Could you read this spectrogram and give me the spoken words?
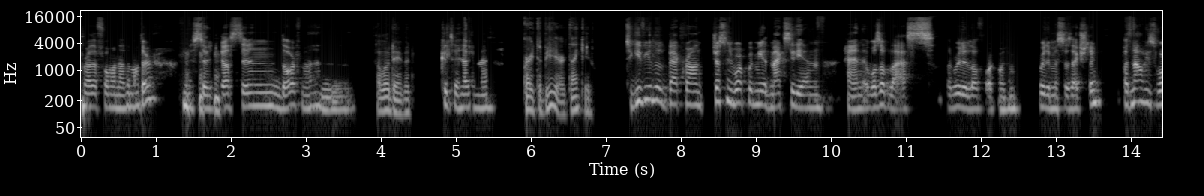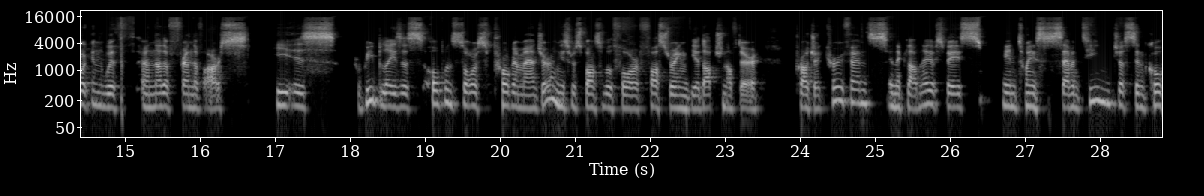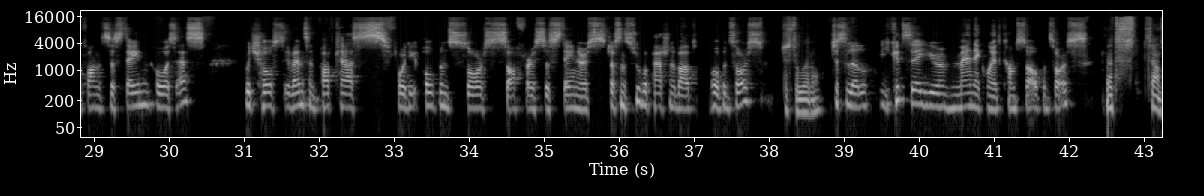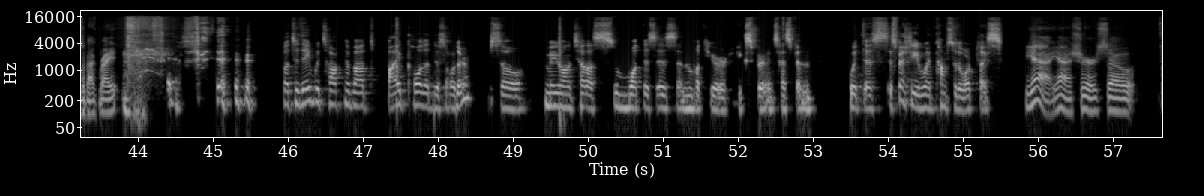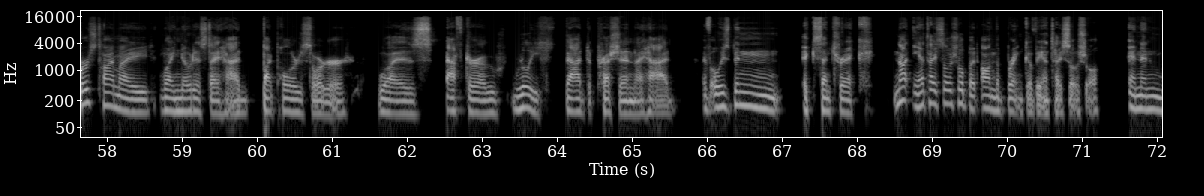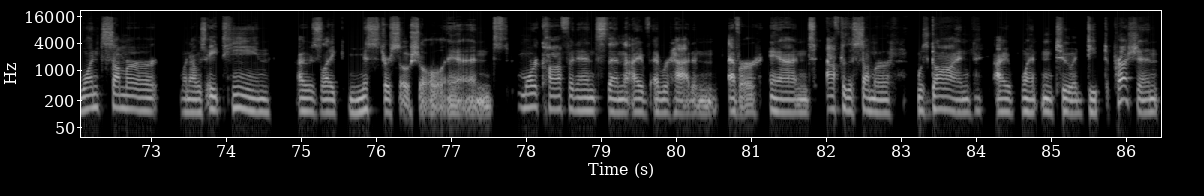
brother from another mother, Mr. Justin Dorfman. Hello, David. Good to have you, man. Great to be here. Thank you. To give you a little background, Justin worked with me at MaxCDN and it was a blast. I really love working with him. Really miss us actually. But now he's working with another friend of ours. He is Reblaze's open source program manager, and he's responsible for fostering the adoption of their project Curiefense in the cloud native space. In 2017, Justin co-founded Sustain OSS, which hosts events and podcasts for the open source software sustainers. Justin's super passionate about open source. Just a little. Just a little. You could say you're manic when it comes to open source. That sounds about right. But today we're talking about bipolar disorder. So maybe you want to tell us what this is and what your experience has been with this, especially when it comes to the workplace. Yeah, yeah, sure. So first time I well, I noticed I had bipolar disorder was after a really bad depression I had. I've always been eccentric, not antisocial, but on the brink of antisocial. And then one summer when I was 18, I was like Mr. Social and more confidence than I've ever had in ever. And after the summer was gone, I went into a deep depression.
